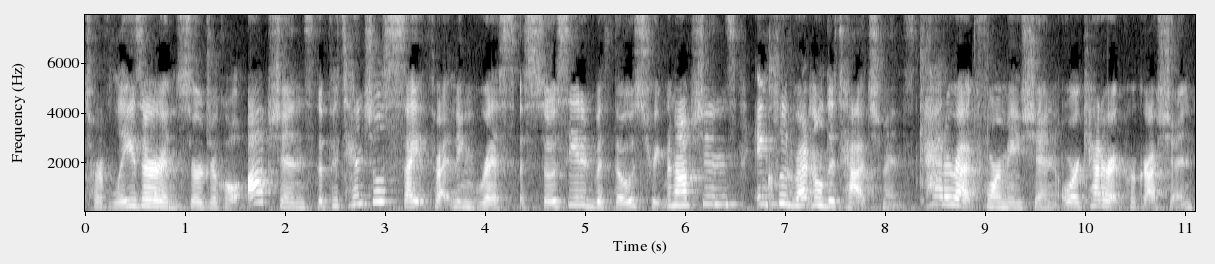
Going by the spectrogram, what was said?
sort of laser and surgical options, the potential sight-threatening risks associated with those treatment options include retinal detachments, cataract formation or cataract progression,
